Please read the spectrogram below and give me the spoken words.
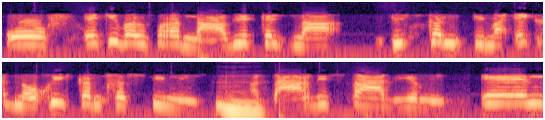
of ek wil vir 'n naweek kyk na die kind die maar ek het nog nie kind gesien nie hmm. daardie stadium nie en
